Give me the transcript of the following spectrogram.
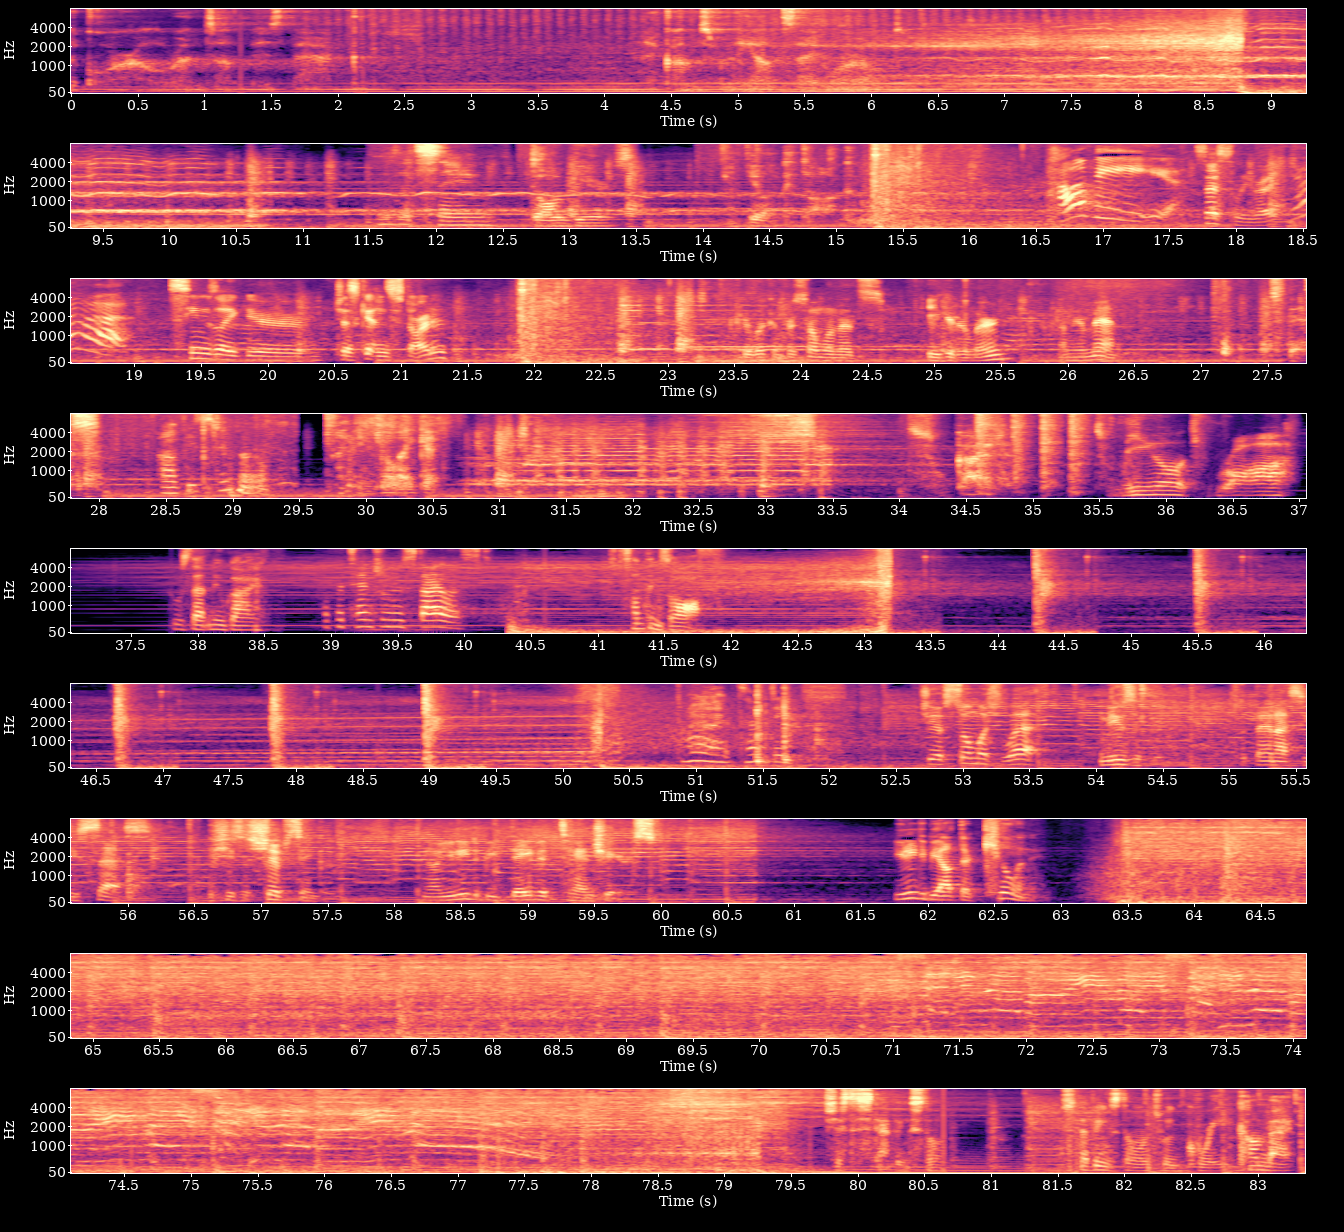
The coral runs up his back. And it comes from the outside world. What that saying? Dog ears. I feel like a dog. Javi! Cecily, right? Yeah. Seems like you're just getting started. If you're looking for someone that's eager to learn, I'm your man. What's this? Javi's dinner. I think you'll like it. It's so good. It's real, it's raw. Who's that new guy? A potential new stylist. Something's off. Oh, it's empty. But you have so much left, musically. But then I see Cess. She's a ship sinker. Know, you need to be David Tangiers. You need to be out there killing it. It's just a stepping stone. A stepping stone to a great comeback.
